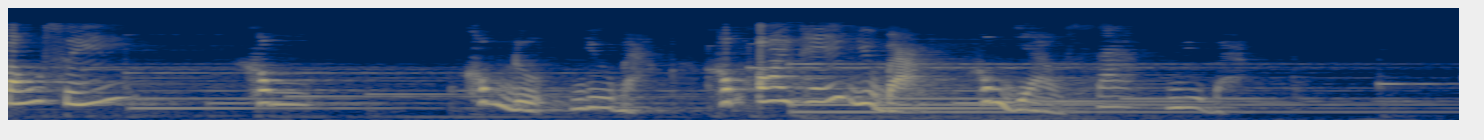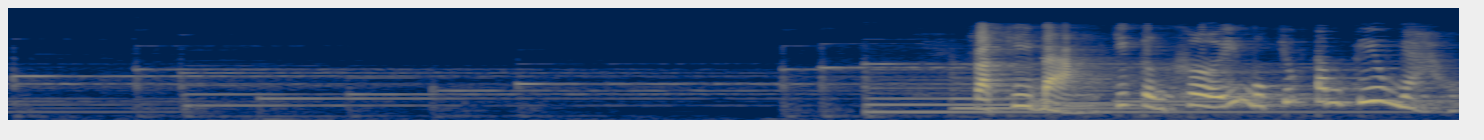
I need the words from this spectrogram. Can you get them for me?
Xấu xí không không được như bạn, không oai thế như bạn, không giàu sang như bạn. Và khi bạn chỉ cần khởi một chút tâm kiêu ngạo,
